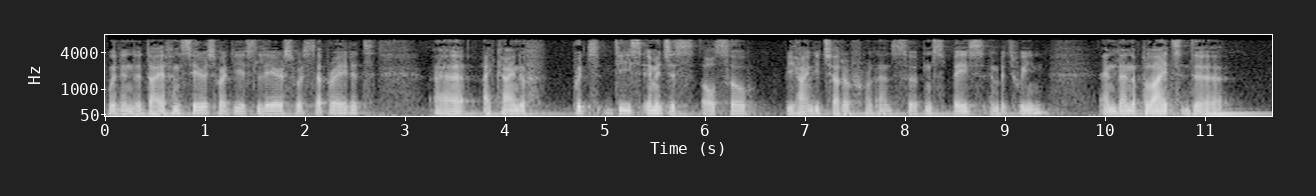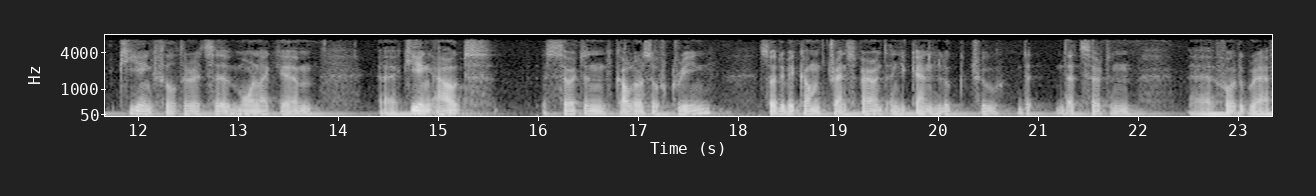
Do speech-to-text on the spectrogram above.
within the Diaphan series, where these layers were separated, uh, I kind of put these images also behind each other for a certain space in between, and then applied the keying filter. It's more like um, uh, keying out certain colors of green, so they become transparent, and you can look through that that certain uh, photograph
